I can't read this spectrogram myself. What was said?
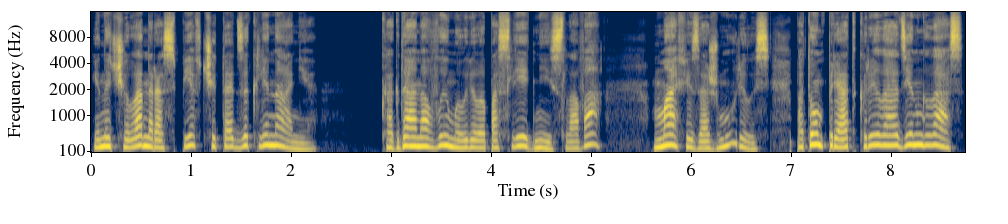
и начала нараспев читать заклинание — когда она вымолвила последние слова, Мафи зажмурилась, потом приоткрыла один глаз.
